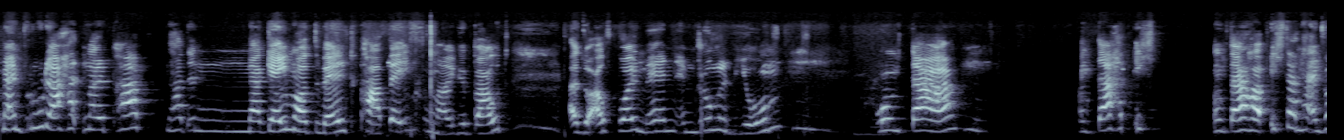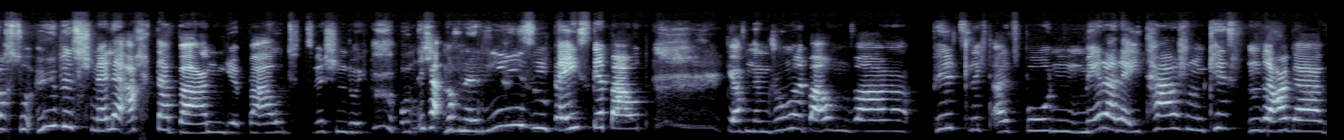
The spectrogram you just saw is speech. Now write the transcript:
mein Bruder hat mal paar, hat in einer Game Mod Welt paar Basen mal gebaut. Also auf Bäumen im Dschungelbiom. Und da, und da hab ich, und da habe ich dann einfach so übelst schnelle Achterbahnen gebaut zwischendurch. Und ich habe noch eine riesen Base gebaut, die auf einem Dschungelbaum war. Pilzlicht als Boden, mehrere Etagen, Kistenlager,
